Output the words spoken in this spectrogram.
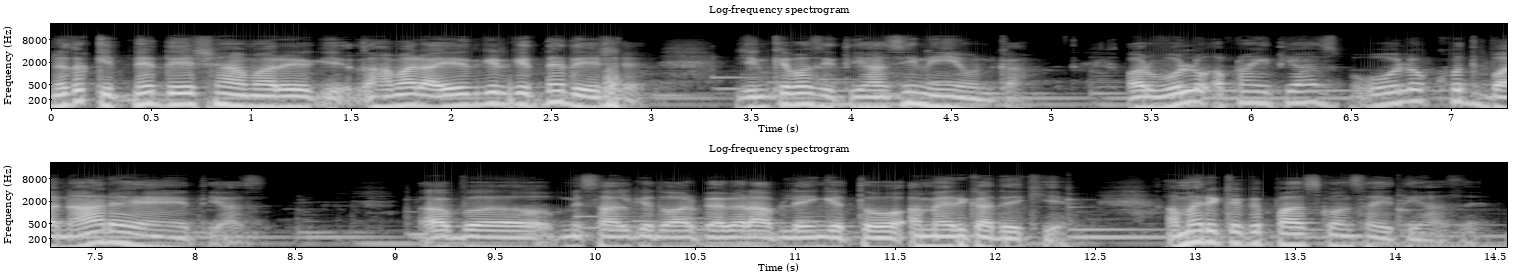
नहीं तो कितने देश हैं हमारे हमारे इर्द गिर्द कितने देश हैं, जिनके पास इतिहास ही नहीं है उनका। और वो लोग अपना इतिहास, वो लोग खुद बना रहे हैं इतिहास। अब, मिसाल के तौर पे अगर आप लेंगे तो अमेरिका देखिए। अमेरिका के पास कौन सा इतिहास है?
